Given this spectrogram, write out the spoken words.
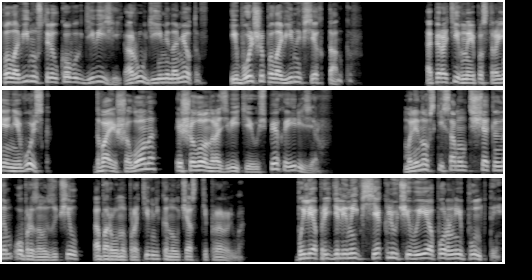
половину стрелковых дивизий, орудий и минометов и больше половины всех танков. Оперативное построение войск, два эшелона эшелон развития успеха и резерв. Малиновский самым тщательным образом изучил оборону противника на участке прорыва. Были определены все ключевые опорные пункты,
